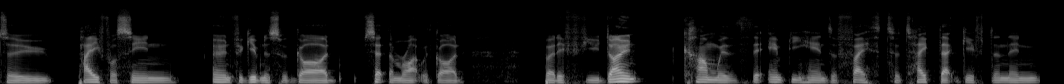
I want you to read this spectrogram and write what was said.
to pay for sin, earn forgiveness with God, set them right with God. But if you don't come with the empty hands of faith to take that gift and then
